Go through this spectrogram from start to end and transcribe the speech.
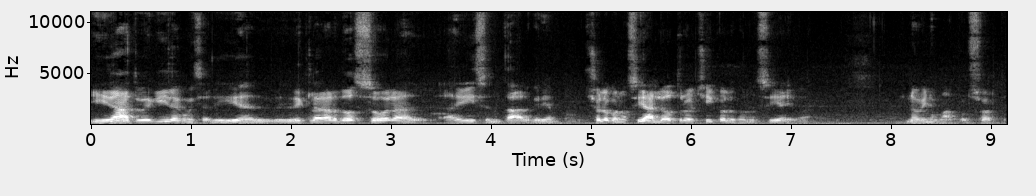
y nada, tuve que ir a comisaría, de- declarar dos horas ahí sentado. Quería, yo lo conocía, al otro chico lo conocía y bueno, no vino más, por suerte.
